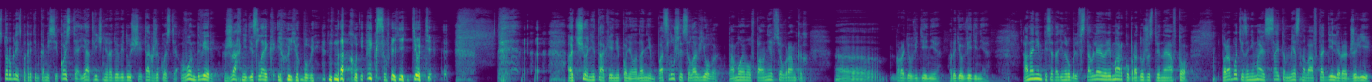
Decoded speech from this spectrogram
100 рублей с покрытием комиссии. Костя, я отличный радиоведущий. Также, Костя, вон дверь, жахни дизлайк и уебывай нахуй к своей тете. А чё не так, я не понял, аноним. Послушай Соловьева. По-моему, вполне все в рамках э, радиоведения, радиоведения. Аноним 51 рубль. Вставляю ремарку про дружественное авто. По работе занимаюсь сайтом местного автодилера Джили.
